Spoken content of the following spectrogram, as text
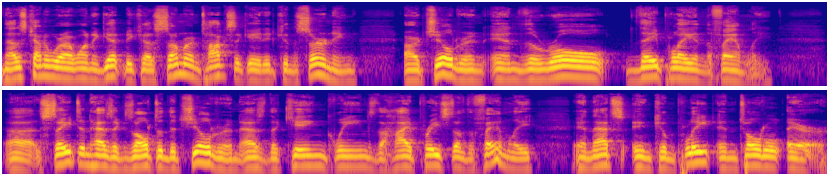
Now, that's kind of where I want to get because some are intoxicated concerning our children and the role they play in the family. Uh, Satan has exalted the children as the king, queens, the high priest of the family, and that's in complete and total error.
